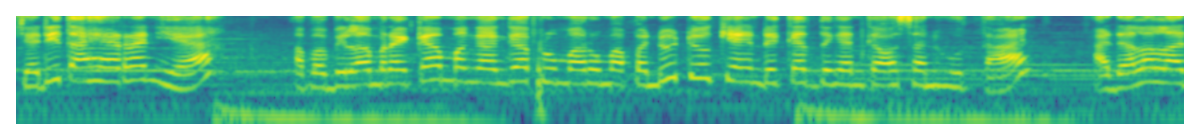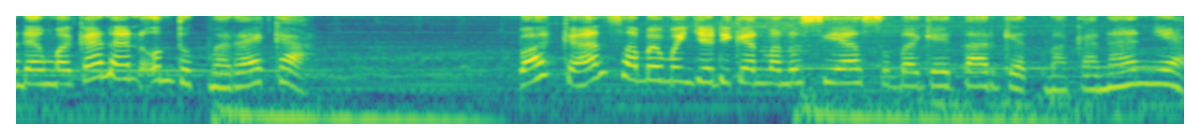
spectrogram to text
Jadi tak heran ya, apabila mereka menganggap rumah-rumah penduduk yang dekat dengan kawasan hutan adalah ladang makanan untuk mereka. Bahkan sampai menjadikan manusia sebagai target makanannya.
